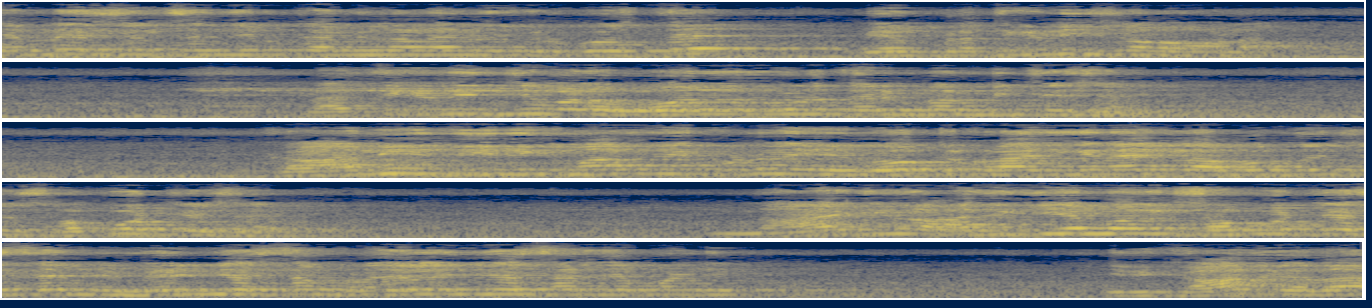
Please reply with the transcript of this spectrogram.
చెన్నై సిల్స్ అని చెప్పి తమిళనాడు ఇక్కడికి వస్తే మేము ప్రతిఘటించాం వాళ్ళ ప్రతిఘటించి వాళ్ళ ఓనర్ కూడా తరిపి పంపించేశాం కానీ దీనికి మాత్రం ఇక్కడ ఈ లోకల్ రాజకీయ నాయకులు అబద్ధం చేసి సపోర్ట్ చేశారు. నాయకులు రాజకీయ వాళ్ళకి సపోర్ట్ చేస్తే మేము ఏం చేస్తాం? ప్రజలు ఏం చేస్తారు చెప్పండి? ఇది కాదు కదా.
